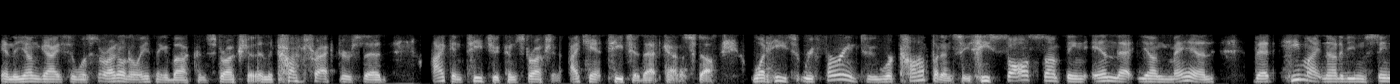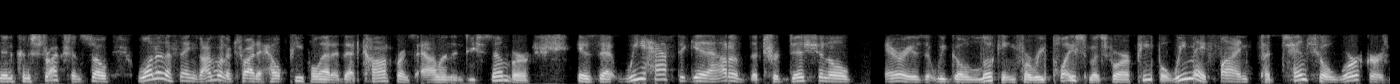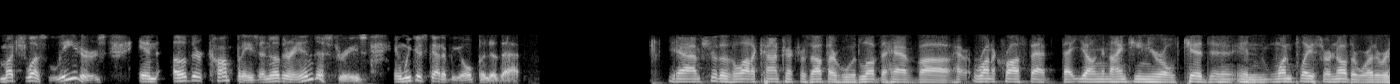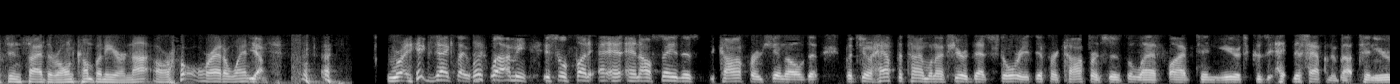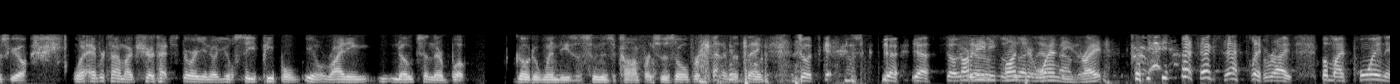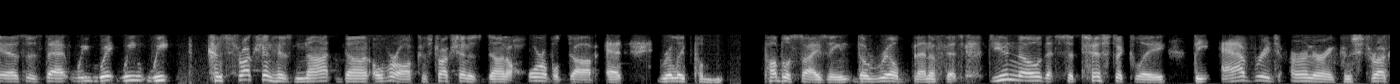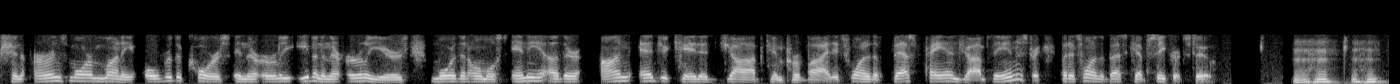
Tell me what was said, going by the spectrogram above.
And the young guy said, "Well, sir, I don't know anything about construction." And the contractor said, I can teach you construction. I can't teach you that kind of stuff. What he's referring to were competencies. He saw something in that young man that he might not have even seen in construction. So one of the things I'm going to try to help people at at that conference, Alan, in December, is that we have to get out of the traditional areas that we go looking for replacements for our people. We may find potential workers, much less leaders, in other companies and other industries, and we just got to be open to that. Yeah, I'm sure there's a lot of contractors out there who would love to have uh, run across that that young 19-year-old kid in, in one place or another, whether it's inside their own company or not, or or at a Wendy's. Yeah. Right, exactly. Well, I mean, it's so funny, and, and I'll say this: the conference, you know, that, but you know, half the time when I've shared that story at different conferences the last five, ten years, because this happened about ten years ago. When every time I've shared that story, you know, you'll see people, you know, writing notes in their book go to Wendy's as soon as the conference is over, kind of a thing. so it's yeah, yeah. So start you know, eating so lunch at Wendy's, right? exactly right. But my point is, is that we we we, we construction has not done overall. Construction has done a horrible job at really. Publicizing the real benefits. Do you know that statistically the average earner in construction earns more money over the course in their early even in their early years more than almost any other uneducated job can provide. It's one of the best paying jobs in the industry, but it's one of the best kept secrets too. Mhm. Mhm.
